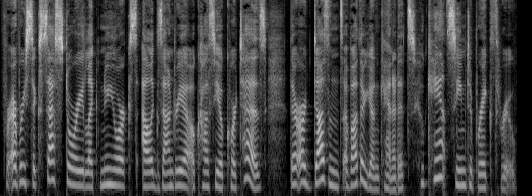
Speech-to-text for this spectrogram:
For every success story like New York's Alexandria Ocasio Cortez, there are dozens of other young candidates who can't seem to break through.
